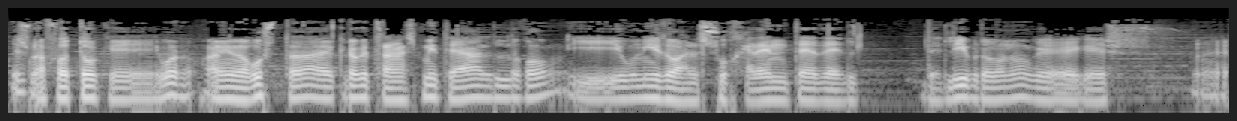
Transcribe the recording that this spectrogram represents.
Es una foto que, bueno, a mí me gusta, creo que transmite algo y unido al sugerente del, del libro, ¿no? Que, que es eh,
